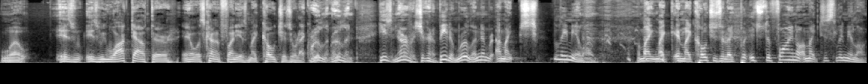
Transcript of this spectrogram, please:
Well, as as we walked out there, and it was kind of funny as my coaches were like, "Rulon, Rulon, he's nervous. You're going to beat him, Rulon." And I'm like, "Leave me alone." I'm like, my and my coaches are like, "But it's the final." I'm like, "Just leave me alone."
